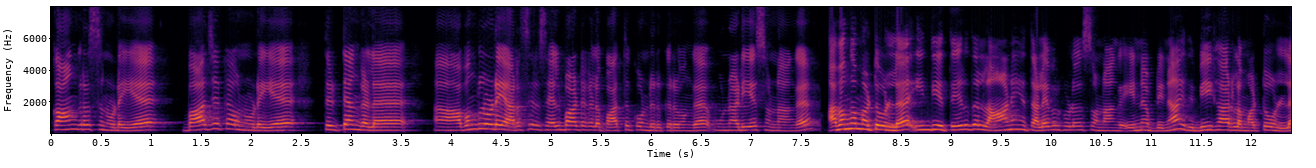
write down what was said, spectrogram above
காங்கிரஸினுடைய பாஜகவினுடைய திட்டங்களை அவங்களுடைய அரசியல் செயல்பாடுகளை பார்த்து கொண்டு இருக்கிறவங்க முன்னாடியே சொன்னாங்க. அவங்க மட்டும் இல்ல இந்திய தேர்தல் ஆணைய தலைவர்களும் சொன்னாங்க. என்ன அப்படின்னா இது பீகார்ல மட்டும் இல்ல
